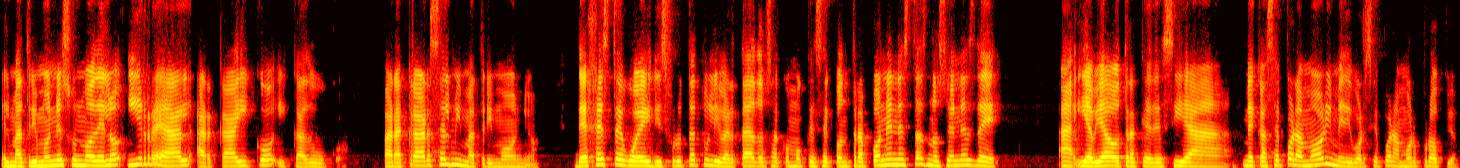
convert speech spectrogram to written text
El matrimonio es un modelo irreal, arcaico y caduco. Para cárcel mi matrimonio. Deja este güey, disfruta tu libertad. O sea, como que se contraponen estas nociones de... Ah, y había otra que decía, me casé por amor y me divorcié por amor propio.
